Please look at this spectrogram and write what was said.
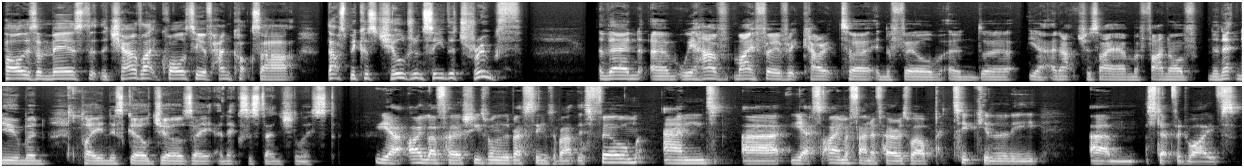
Paul is amazed at the childlike quality of Hancock's art. That's because children see the truth. And then um, we have my favourite character in the film, and uh, yeah, an actress I am a fan of, Nanette Newman, playing this girl Josie, an existentialist. Yeah, I love her. She's one of the best things about this film, and uh, yes, I'm a fan of her as well, particularly um, Stepford Wives,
